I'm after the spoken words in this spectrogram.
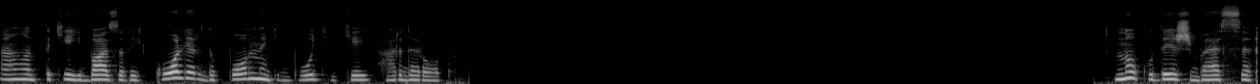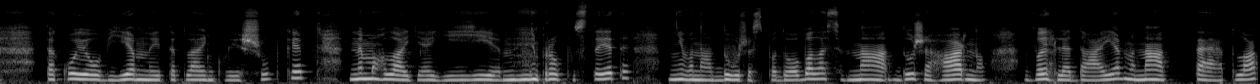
е, такий базовий колір доповнить будь-який гардероб. Ну, куди ж без такої об'ємної тепленької шубки. Не могла я її пропустити. Мені вона дуже сподобалась, вона дуже гарно виглядає, вона тепла.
